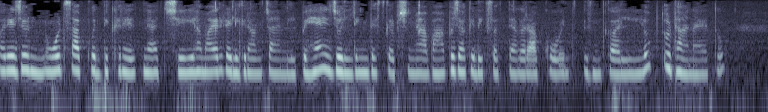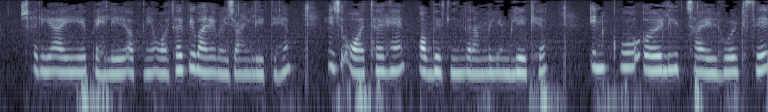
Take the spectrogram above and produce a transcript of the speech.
और ये जो नोट्स आपको दिख रहे हैं इतने अच्छे, ये हमारे टेलीग्राम चैनल पे हैं। जो लिंक डिस्क्रिप्शन में आप वहाँ पे जाके देख सकते हैं, अगर आपको इनका लुप्त उठाना है तो। चलिए आइए, पहले अपने ऑथर के बारे में जान लेते हैं। ये जो ऑथर हैं ऑब्वियसली इनका नाम विलियम ब्लेक है। इनको अर्ली चाइल्डहुड से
